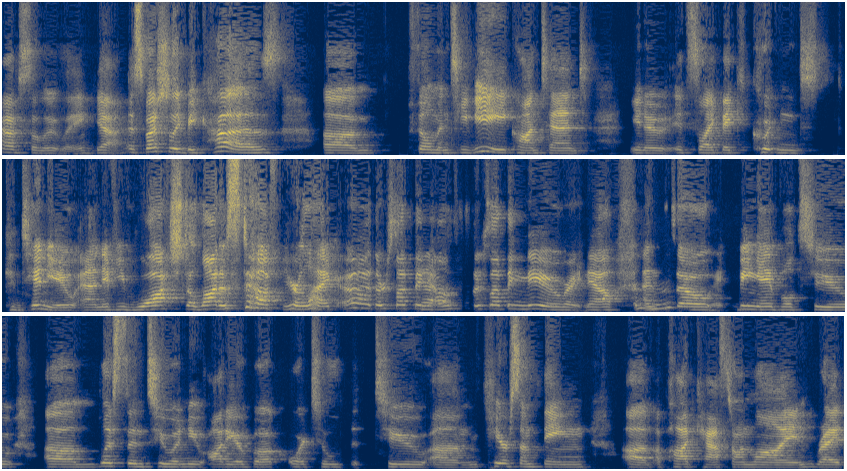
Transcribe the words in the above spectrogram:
Absolutely. Yeah. Especially because um, film and TV content, you know, it's like they couldn't continue and if you've watched a lot of stuff you're like oh there's something yeah. else. There's something new right now. Mm-hmm. and so being able to um, listen to a new audiobook or to to um, hear something uh, a podcast online right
